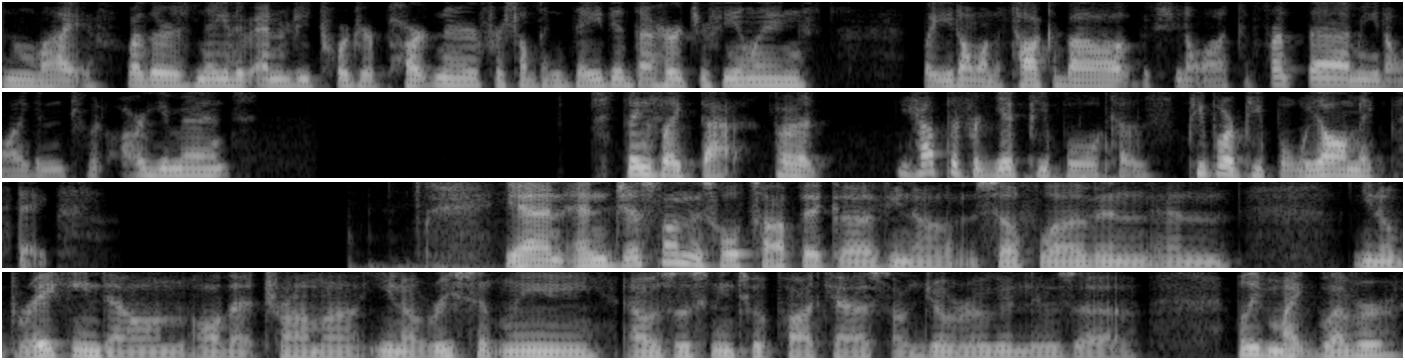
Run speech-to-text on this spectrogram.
in life. Whether it's negative energy towards your partner for something they did that hurt your feelings, but you don't want to talk about because you don't want to confront them, you don't want to get into an argument, things like that. But you have to forgive people because people are people. We all make mistakes. Yeah, and, and just on this whole topic of you know self love and and you know breaking down all that trauma. You know, recently I was listening to a podcast on Joe Rogan. It was uh, I believe Mike Glover.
